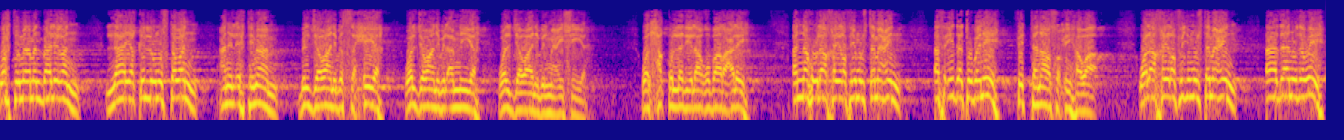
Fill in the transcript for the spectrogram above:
واهتماما بالغا لا يقل مستوى عن الاهتمام بالجوانب الصحية والجوانب الأمنية والجوانب المعيشية. والحق الذي لا غبار عليه أنه لا خير في مجتمع أفئدة بنيه في التناصح هواء ولا خير في مجتمع آذان ذويه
